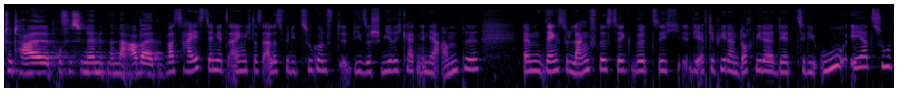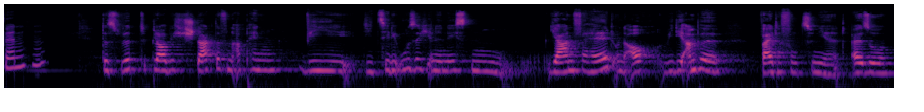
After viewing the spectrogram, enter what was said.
total professionell miteinander arbeiten. Was heißt denn jetzt eigentlich das alles für die Zukunft, diese Schwierigkeiten in der Ampel? Ähm, denkst du, langfristig wird sich die FDP dann doch wieder der CDU eher zuwenden? Das wird, glaube ich, stark davon abhängen, wie die CDU sich in den nächsten Jahren verhält und auch wie die Ampel weiter funktioniert. Also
